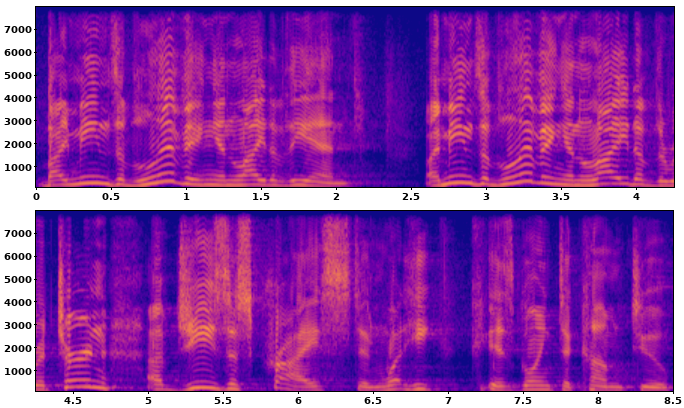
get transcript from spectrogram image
by means of living in light of the end by means of living in light of the return of Jesus Christ and what he is going to come to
